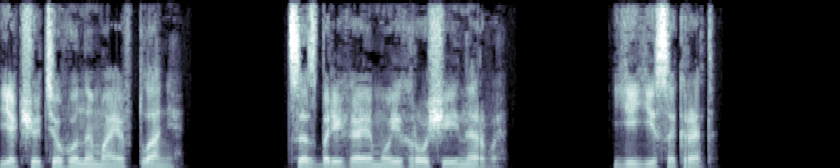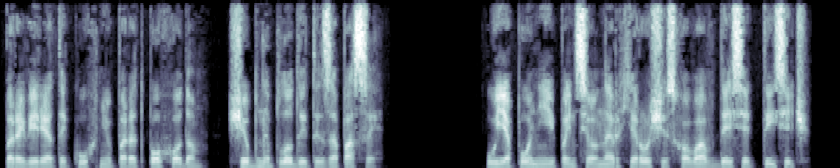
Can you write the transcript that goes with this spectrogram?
якщо цього немає в плані. Це зберігає мої гроші і нерви. Її секрет перевіряти кухню перед походом, щоб не плодити запаси. У Японії пенсіонер Хіроші сховав 10 тисяч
